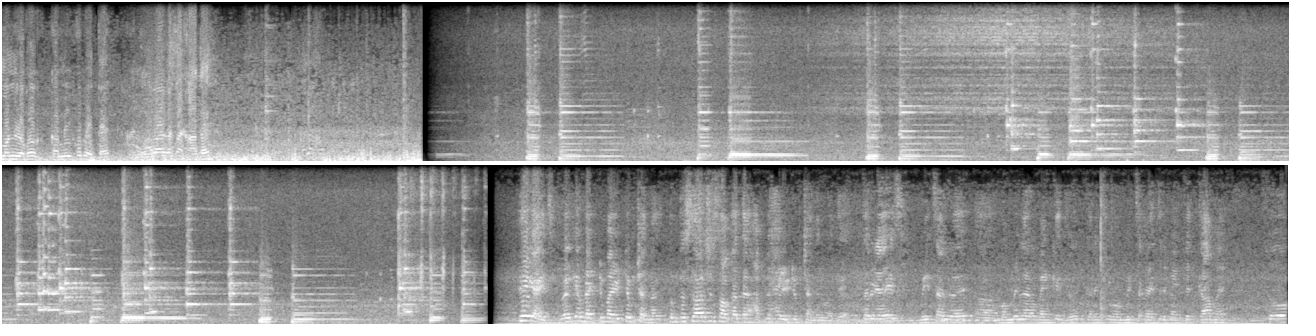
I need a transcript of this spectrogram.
म्हणून लोक कमी खूप येत आहेत आणि कसा खात आहे हे guys welcome back to my YouTube channel तुमचं सहर्ष स्वागत आहे आपल्या ह्या युट्यूब चॅनलमध्ये तर गाईज मी चाललो आहे मम्मीला बँकेत घेऊन कारण की मम्मीचं काहीतरी बँकेत काम आहे. सो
